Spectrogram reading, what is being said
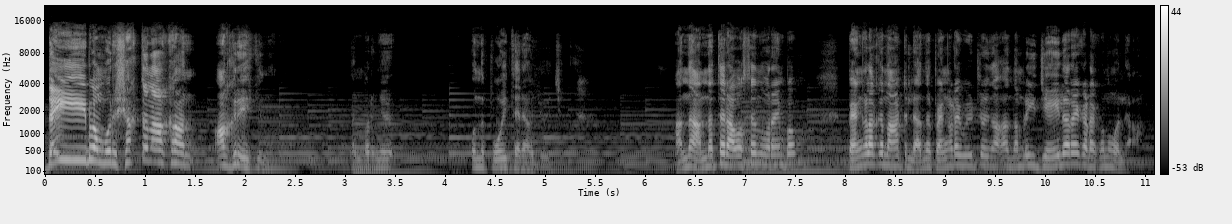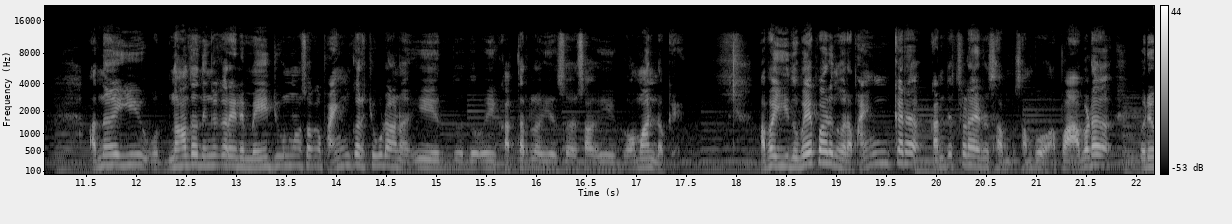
ദൈവം ഒരു ശക്തനാക്കാൻ ആഗ്രഹിക്കുന്നു. ഞാൻ പറഞ്ഞ് ഒന്ന് പോയി തരാമോ? ചോദിച്ചു. അന്ന് അന്നത്തെ ഒരു അവസ്ഥ എന്ന് പറയുമ്പം പെങ്ങളൊക്കെ നാട്ടില്ല. അന്ന് പെങ്ങളുടെ വീട്ടിൽ നമ്മൾ ഈ ജയിലറെ കിടക്കുന്നുമല്ല അന്ന് ഈ ഒന്നാമത് നിങ്ങൾക്കറിയില്ല മെയ് ജൂൺ മാസമൊക്കെ ഭയങ്കര ചൂടാണ് ഈ ഈ ഖത്തറിലോ ഈ ഒമാനിലൊക്കെ അപ്പോൾ ഈ ദുബൈ പറയാം. ഭയങ്കര കൺജസ്റ്റഡ് ആയൊരു സംഭവം അപ്പോൾ അവിടെ ഒരു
